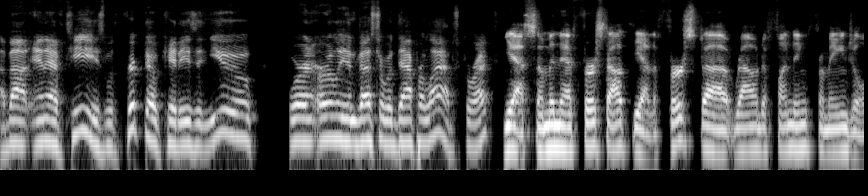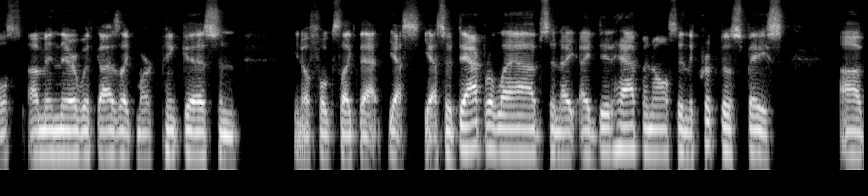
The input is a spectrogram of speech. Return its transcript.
about NFTs with CryptoKitties, and you were an early investor with Dapper Labs, correct? Yes, I'm in that first out. Yeah, the first uh, round of funding from angels. I'm in there with guys like Mark Pincus and you know folks like that. Yes, yeah. So Dapper Labs, and I, I did happen also in the crypto space. Uh,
